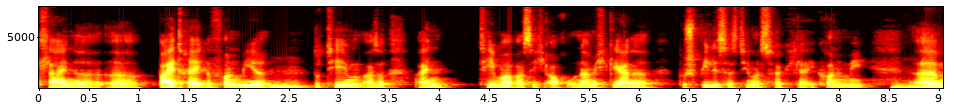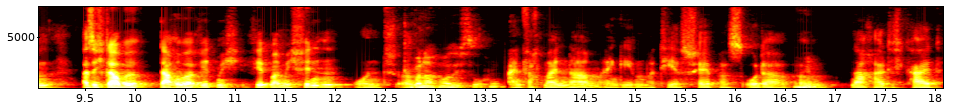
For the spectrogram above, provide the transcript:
kleine äh, Beiträge von mir mhm. zu Themen. Also ein Thema, was ich auch unheimlich gerne bespiele, ist das Thema Circular Economy. Mhm. Ähm, also ich glaube, darüber wird, mich, wird man mich finden und ähm, wonach muss ich suchen? Einfach meinen Namen eingeben, Matthias Schäpers oder mhm. ähm, Nachhaltigkeit.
